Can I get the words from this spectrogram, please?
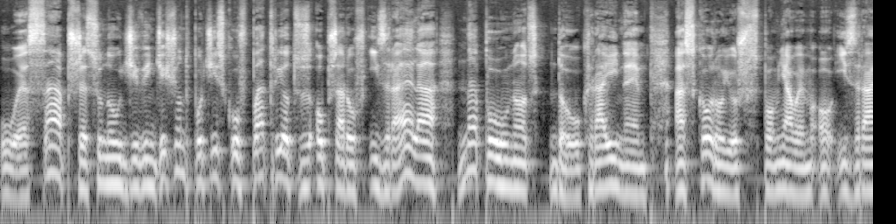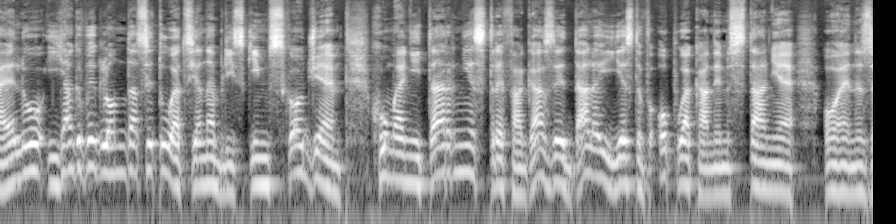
USA przesunął 90 pocisków Patriot z obszarów Izraela na północ do Ukrainy. A skoro już wspomniałem o Izraelu, jak wygląda sytuacja na Bliskim Wschodzie? Humanitarnie strefa gazy gazy dalej jest w opłakanym stanie. ONZ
